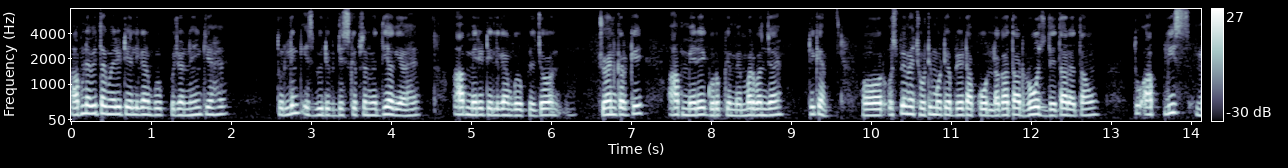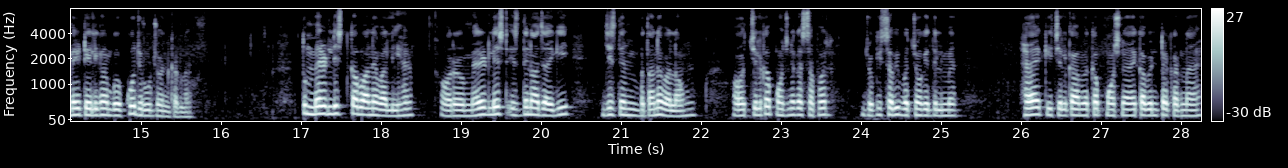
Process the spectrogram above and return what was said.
आपने अभी तक मेरी टेलीग्राम ग्रुप को ज्वाइन नहीं किया है तो लिंक इस वीडियो के डिस्क्रिप्शन में दिया गया है। आप मेरे टेलीग्राम ग्रुप पे ज्वाइन ज्वाइन करके आप मेरे ग्रुप के मेंबर बन जाएँ, ठीक है? और उस पर मैं छोटी मोटी अपडेट आपको लगातार रोज़ देता रहता हूँ तो आप प्लीज़ मेरे टेलीग्राम ग्रुप को ज़रूर ज्वाइन कर लें। तो मेरिट लिस्ट कब आने वाली है? और मेरिट लिस्ट इस दिन आ जाएगी, जिस दिन मैं बताने वाला हूँ। और चिल्का पहुँचने का सफ़र, जो कि सभी बच्चों के दिल में है कि चिल्का में कब पहुँचना है, कब इंटर करना है,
